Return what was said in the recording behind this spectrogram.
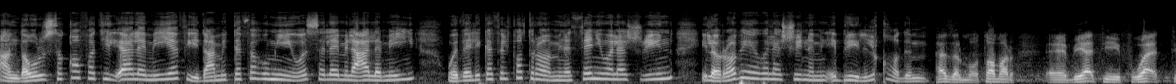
عن دور الثقافة الإعلامية في دعم التفاهم والسلام العالمي وذلك في الفترة من الثاني والعشرين إلى الرابع والعشرين من إبريل القادم. هذا المؤتمر بيأتي في وقت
